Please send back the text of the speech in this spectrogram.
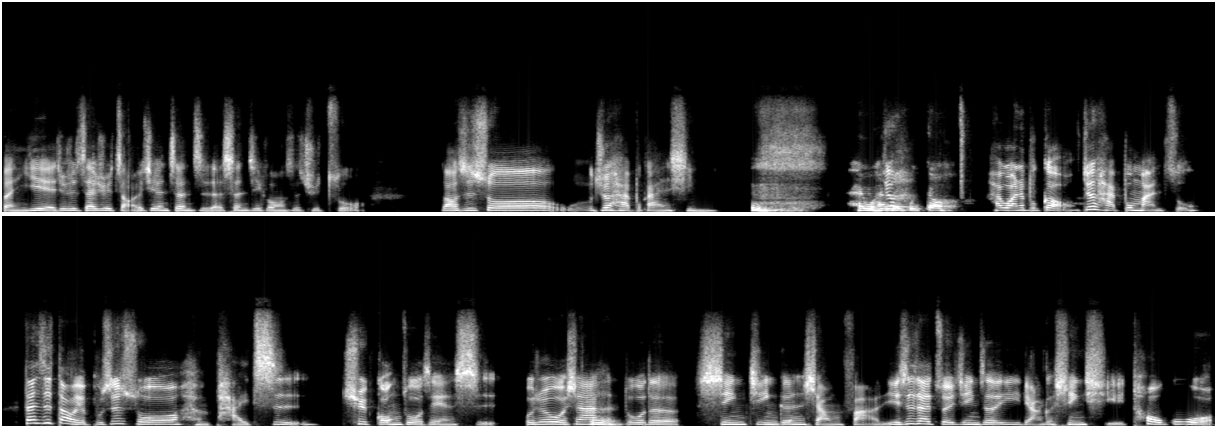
本业，就是再去找一间正职的生计公司去做。老实说，我就还不甘心，还玩的不够，还玩的不够，就还不满足。但是倒也不是说很排斥去工作这件事，我觉得我现在很多的心境跟想法，也是在最近这一两个星期，透过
